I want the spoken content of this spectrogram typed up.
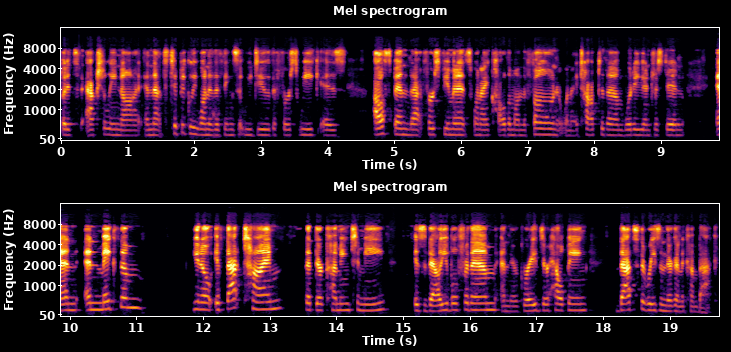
but it's actually not and that's typically one of the things that we do the first week is I'll spend that first few minutes when I call them on the phone or when I talk to them, what are you interested in? And and make them, you know, if that time that they're coming to me is valuable for them and their grades are helping, that's the reason they're going to come back.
